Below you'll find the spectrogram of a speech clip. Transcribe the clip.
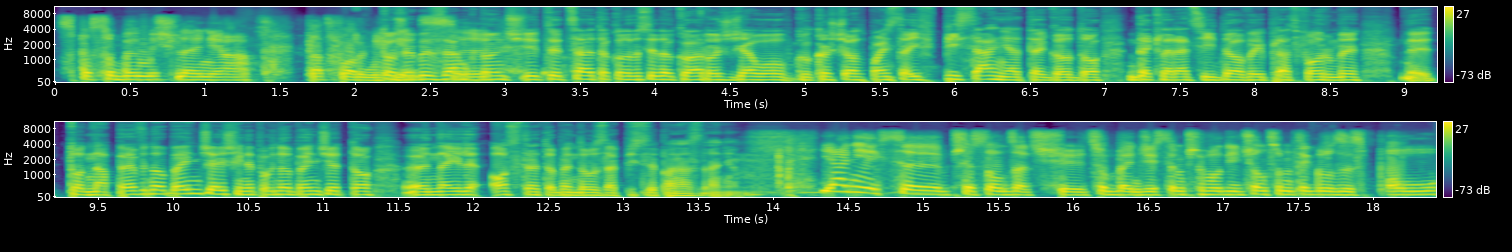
sposoby myślenia w Platformie. To żeby więc... Y, zamknąć te, całe to konwersję dookoła rozdziału Kościoła od Państwa i wpisania tego do deklaracji ideowej Platformy, y, to na pewno będzie, jeśli na pewno będzie, to na ile ostre to będą zapisy Pana zdaniem? Ja nie chcę przesądzać, co będzie. Jestem przewodniczącym tego zespołu.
